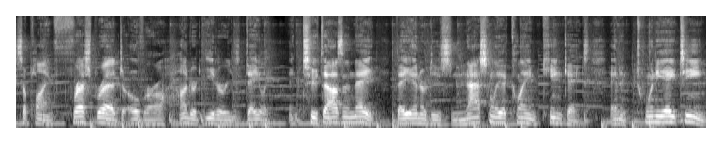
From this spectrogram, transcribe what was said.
supplying fresh bread to over 100 eateries daily. In 2008, they introduced nationally acclaimed king cakes, and in 2018,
